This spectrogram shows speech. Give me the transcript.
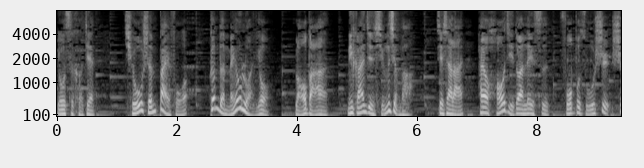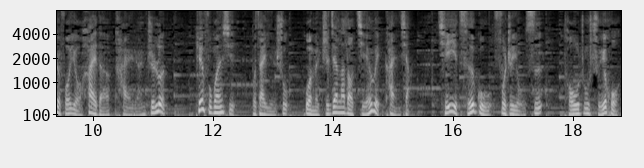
由此可见，求神拜佛根本没有卵用，老板。你赶紧醒醒吧！接下来还有好几段类似“佛不足视是否有害”的慨然之论，篇幅关系不再引述，我们直接拉到结尾看一下。其以此古复之有司，投诸水火，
